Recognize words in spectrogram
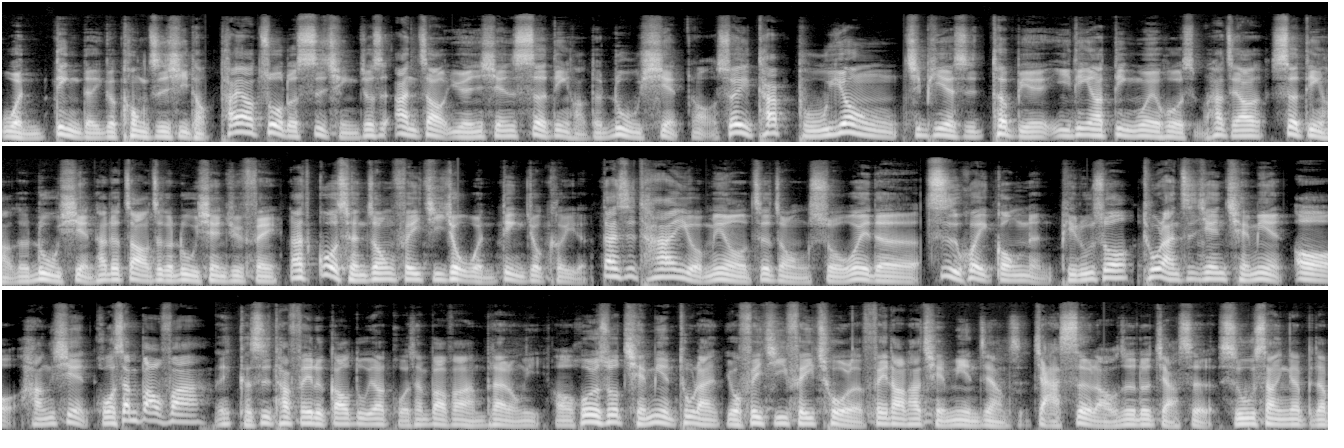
稳定的一个控制系统，它要做的事情就是按照原先设定好的路线哦，所以它不用 GPS 特别一定要定位或者什么，它只要设定好的路线，它就照这个路线去飞，那过程中飞机就稳定就可以了。但是它有没有这种所谓的智慧功能？比如说突然之间前面哦航线火山爆发，哎，可是它飞的高度要火山爆发很不太容易哦，或者说前面突然有飞机飞错了，飞到它前面这样子，假设了，我这都假设了，实物上应该比较。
